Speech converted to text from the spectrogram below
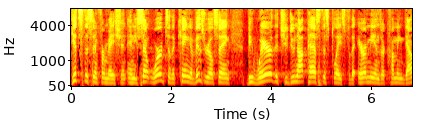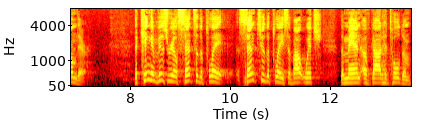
gets this information and he sent word to the king of Israel saying, Beware that you do not pass this place, for the Arameans are coming down there. The king of Israel sent to the, place, sent to the place about which the man of God had told him.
